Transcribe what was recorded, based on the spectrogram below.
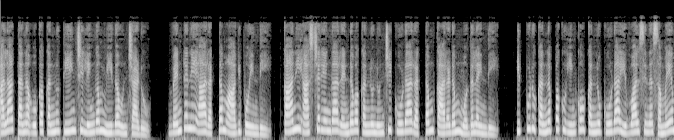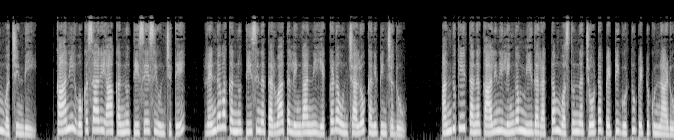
అలా తన ఒక కన్ను తీయించి లింగం మీద ఉంచాడు. వెంటనే ఆ రక్తం ఆగిపోయింది. కాని ఆశ్చర్యంగా రెండవ కన్ను నుంచి కూడా రక్తం కారడం మొదలైంది. ఇప్పుడు కన్నప్పకు ఇంకో కన్ను కూడా ఇవ్వాల్సిన సమయం వచ్చింది. కాని ఒకసారి ఆ కన్ను తీసేసి ఉంచితే రెండవ కన్ను తీసిన తర్వాత లింగాన్ని ఎక్కడ ఉంచాలో కనిపించదు. అందుకే తన కాలిని లింగం మీద రక్తం వస్తున్న చోట పెట్టి గుర్తు పెట్టుకున్నాడు.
